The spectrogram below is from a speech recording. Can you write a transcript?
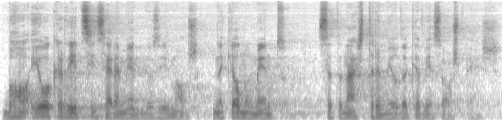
Bom, eu acredito sinceramente, meus irmãos, naquele momento Satanás tremeu da cabeça aos pés.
